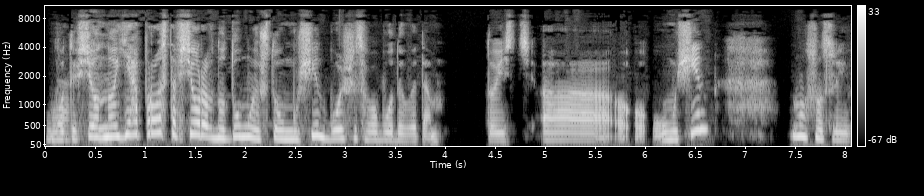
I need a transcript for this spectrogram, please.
Вот Да. и все. Но я просто все равно думаю, что у мужчин больше свободы в этом. То есть а, у мужчин, ну, в смысле,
